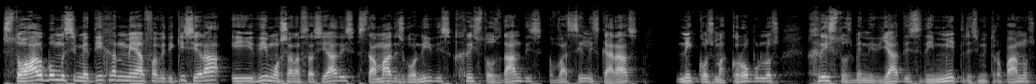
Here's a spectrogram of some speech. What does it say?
Στο άλμπουμ συμμετείχαν με αλφαβητική σειρά οι Δήμος Αναστασιάδης, Σταμάτης Γονίδης, Χρήστος Δάντης, Βασίλης Καράς, Νίκος Μακρόπουλος, Χρήστος Μπενιδιάτης, Δημήτρης Μητροπάνος,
